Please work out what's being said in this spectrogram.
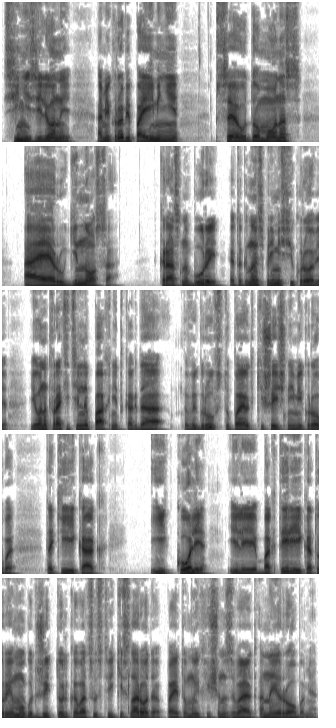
синий-зеленый о микробе по имени Pseudomonas aeruginosa. Красно-бурый – это гной с примесью крови – и он отвратительно пахнет, когда в игру вступают кишечные микробы, такие как и коли или бактерии, которые могут жить только в отсутствии кислорода, поэтому их еще называют анаэробами.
